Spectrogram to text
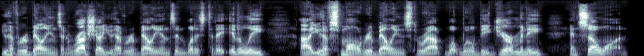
You have rebellions in Russia, you have rebellions in what is today Italy, uh, you have small rebellions throughout what will be Germany, and so on.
